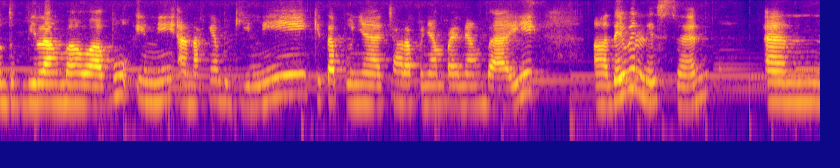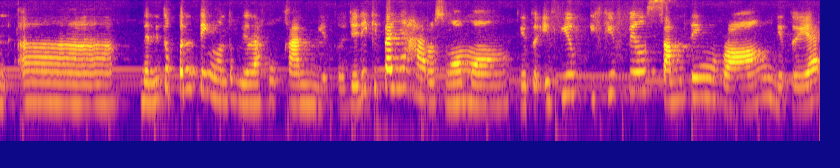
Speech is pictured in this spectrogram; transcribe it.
untuk bilang bahwa bu ini anaknya begini kita punya cara penyampaian yang baik uh, they will listen and uh, dan itu penting untuk dilakukan gitu. Jadi kitanya harus ngomong gitu. If you if you feel something wrong gitu ya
